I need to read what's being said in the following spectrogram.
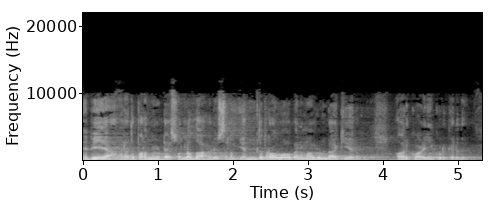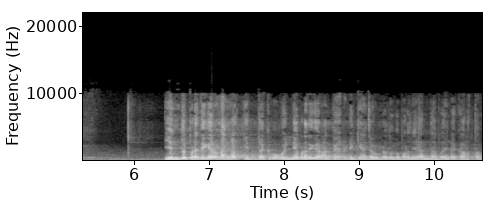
നബിയെ അവരത് പറഞ്ഞോട്ടെ സല്ലാഹു അലൈഹി വസല്ലം എന്ത് പ്രകോപനം അവരുണ്ടാക്കിയാലും അവർക്ക് വഴങ്ങിക്കൊടുക്കരുത്. എന്ത് പ്രതികരണങ്ങൾ? ഇതൊക്കെ ഇപ്പോൾ വലിയ പ്രതികരണം. പെരടിക്ക് ചവിട്ടെന്നൊക്കെ പറഞ്ഞാൽ എന്താ അപ്പോൾ അതിന്റെ അർത്ഥം?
